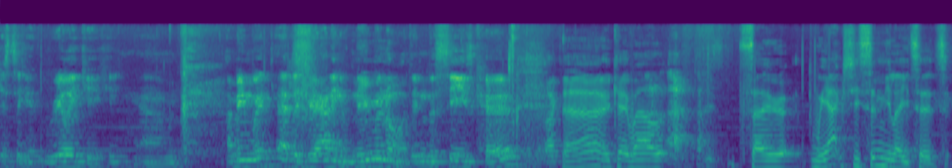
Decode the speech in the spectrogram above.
Just to get really geeky. Um, I mean, at the drowning of Numenor, didn't the seas curve? Like ah, okay, well, so we actually simulated,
